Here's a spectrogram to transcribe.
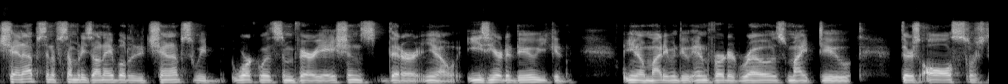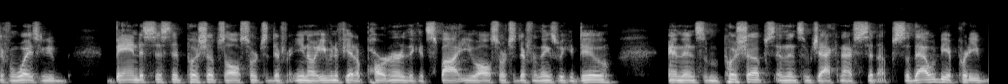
chin ups. And if somebody's unable to do chin ups, we work with some variations that are, you know, easier to do. You could, you know, might even do inverted rows, might do, there's all sorts of different ways. You can do band assisted push ups, all sorts of different, you know, even if you had a partner that could spot you, all sorts of different things we could do. And then some push ups and then some jackknife sit ups. So that would be a pretty,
